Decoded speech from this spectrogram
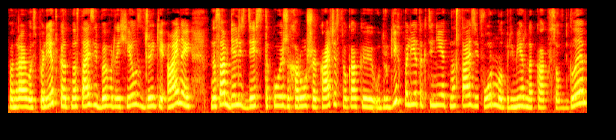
понравилась палетка от Настасии Beverly Hills Джеки Айной. На самом деле здесь такое же хорошее качество, как и у других палеток теней от Настасии. Формула примерно как в Soft Glam.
